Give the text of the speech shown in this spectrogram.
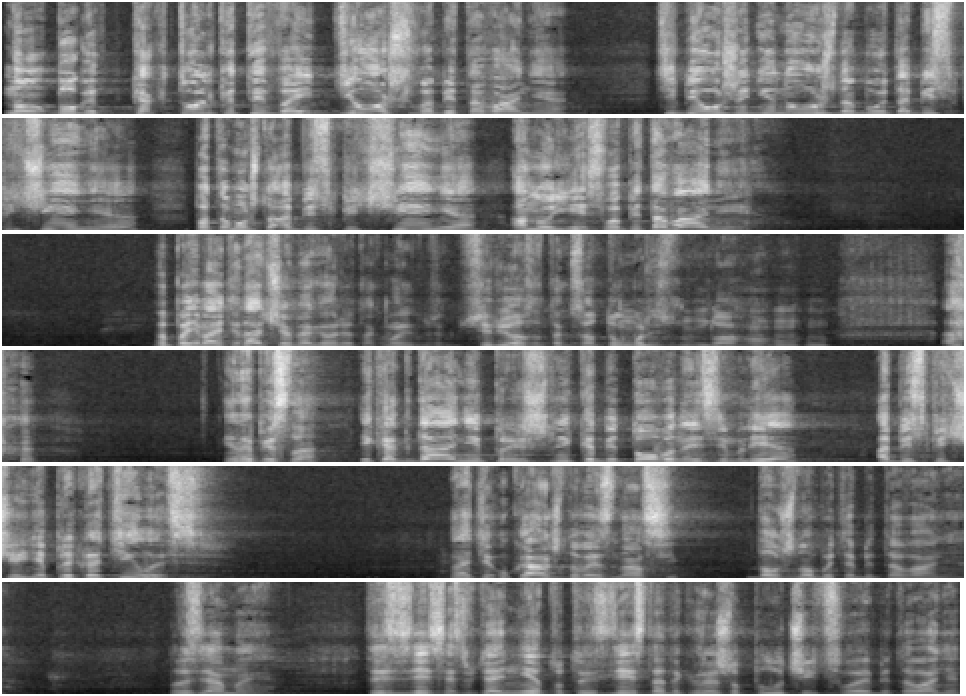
Но Бог говорит, как только ты войдешь в обетование, тебе уже не нужно будет обеспечение, потому что обеспечение, оно есть в обетовании. Вы понимаете, да, о чем я говорю? Так мы серьезно так задумались. Ну, да. И написано, и когда они пришли к обетованной земле, обеспечение прекратилось. Знаете, у каждого из нас должно быть обетование. Друзья мои, ты здесь, если у тебя нету, ты здесь, надо сказать, чтобы получить свое обетование.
